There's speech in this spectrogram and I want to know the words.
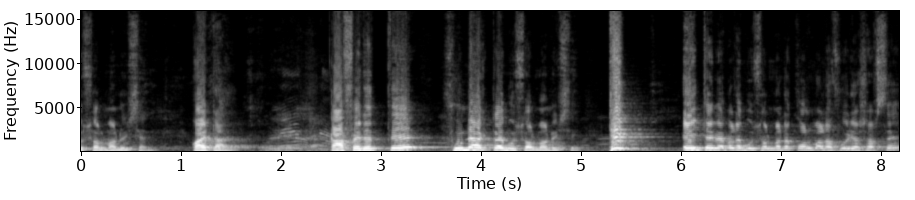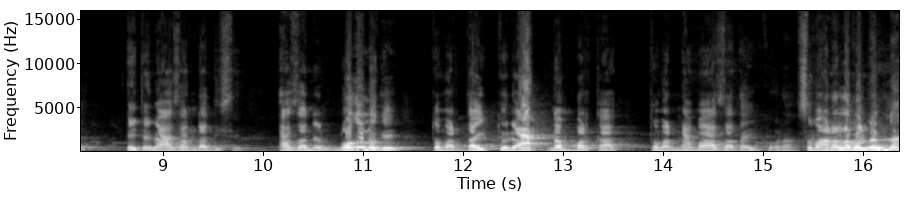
মুসলমান হয়েছেন কয়টা কাফেরেতে ফোনে একটা মুসলমান হয়েছে ঠিক এই টাইমে একটা মুসলমানরা কলমাটা ফইরা সারছে, এই টাইমে আজানটা দিছে। আজানের লগে লগে তোমার দায়িত্ব হলো এক নাম্বার কাজ, তোমার নামাজ আদায় করা। সব আল্লাহ বলবেন না?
